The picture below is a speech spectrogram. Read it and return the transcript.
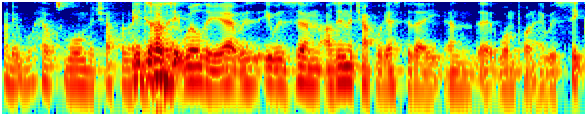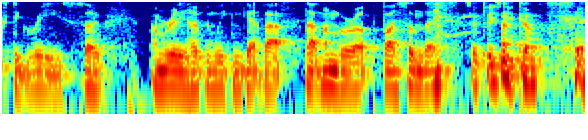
And it helps warm the chapel. It does. It will do. Yeah. It was. It was. Um, I was in the chapel yesterday, and at one point it was six degrees. So I'm really hoping we can get that that number up by Sunday. So please do come.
